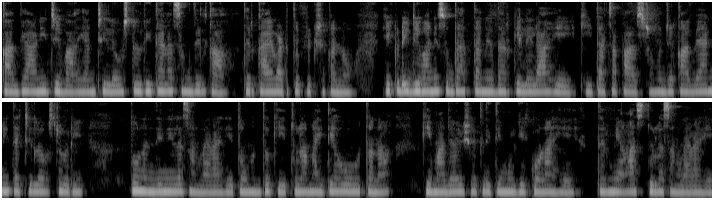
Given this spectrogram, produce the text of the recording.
काव्य आणि जीवा यांची लव्ह स्टोरी त्याला समजेल का? तर काय वाटतं प्रेक्षकांनो? इकडे जीवाने सुद्धा आत्ता निर्धार केलेला आहे की त्याचा पास्ट म्हणजे काव्य आणि त्याची लव्ह स्टोरी तो नंदिनीला सांगणार आहे. तो म्हणतो की तुला माहिती हवं हो, होतं ना? की माझ्या आयुष्यातली ती मुलगी कोण आहे तर मी आज तुला सांगणार आहे.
